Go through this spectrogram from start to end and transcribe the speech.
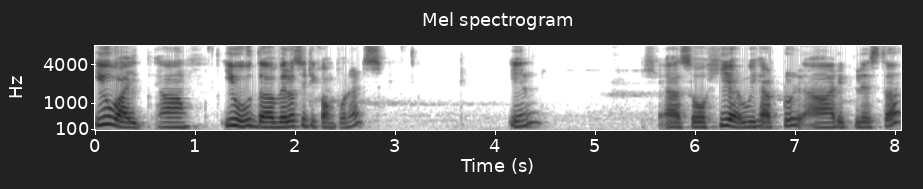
ui uh, u the velocity components in uh, so here we have to uh, replace the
